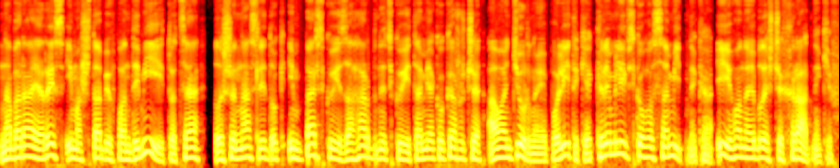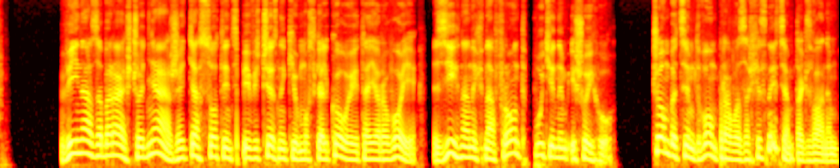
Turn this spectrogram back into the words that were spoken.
набирає рис і масштабів пандемії, то це лише наслідок імперської, загарбницької та, м'яко кажучи, авантюрної політики кремлівського самітника і його найближчих радників. Війна забирає щодня життя сотень співвітчизників Москалькової та Ярової, зігнаних на фронт Путіним і Шойгу. Чом би цим двом правозахисницям, так званим,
